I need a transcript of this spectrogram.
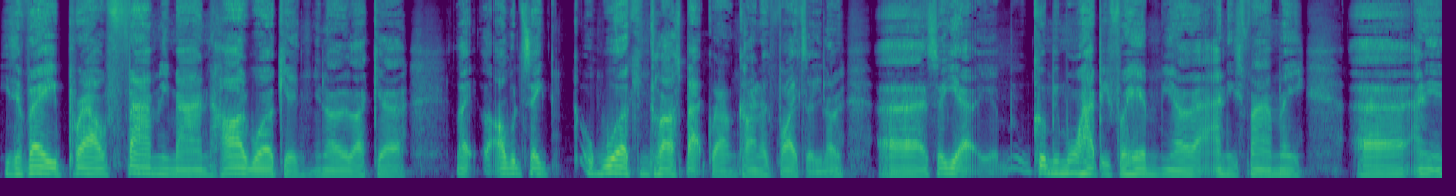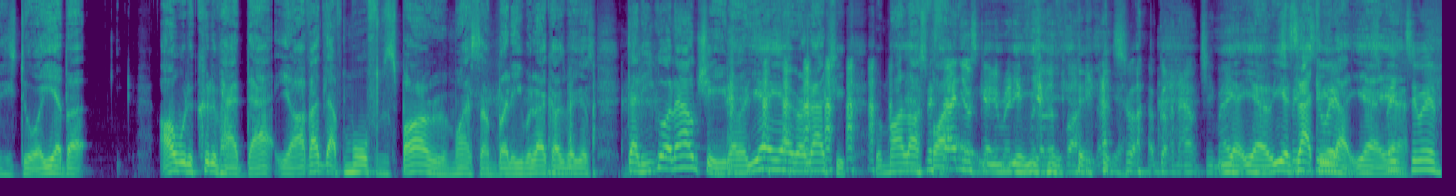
he's a very proud family man, hardworking, you know, like, uh, like I would say, a working class background kind of fighter, you know. Uh, so yeah, couldn't be more happy for him, you know, and his family, uh, and his daughter. Yeah, but I would have could have had that. You know, I've had that more from sparring with my son, buddy. But like I was, goes, "Daddy, you got an ouchie?" You know, like, yeah, yeah, I got an ouchie. But my last fight, Nathaniel's getting ready yeah, for another yeah, fight. yeah, That's yeah. right. I've got an ouchie, mate. Yeah, yeah, yeah, exactly that. Yeah, Speak yeah. to him.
